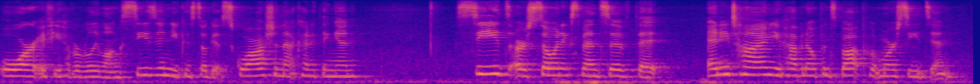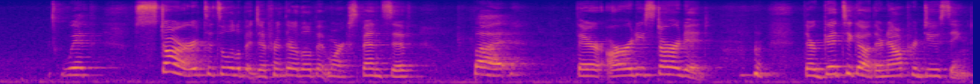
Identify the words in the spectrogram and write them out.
or if you have a really long season, you can still get squash and that kind of thing in. Seeds are so inexpensive that anytime you have an open spot, put more seeds in. With starts, it's a little bit different. They're a little bit more expensive, but they're already started. they're good to go. They're now producing.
